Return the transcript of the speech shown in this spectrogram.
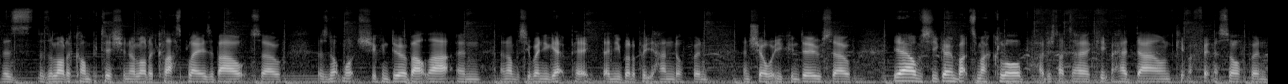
There's, there's a lot of competition, a lot of class players about, so there's not much you can do about that. And, and obviously when you get picked, then you've got to put your hand up and, and show what you can do. So yeah, obviously going back to my club, I just had to keep my head down, keep my fitness up, and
